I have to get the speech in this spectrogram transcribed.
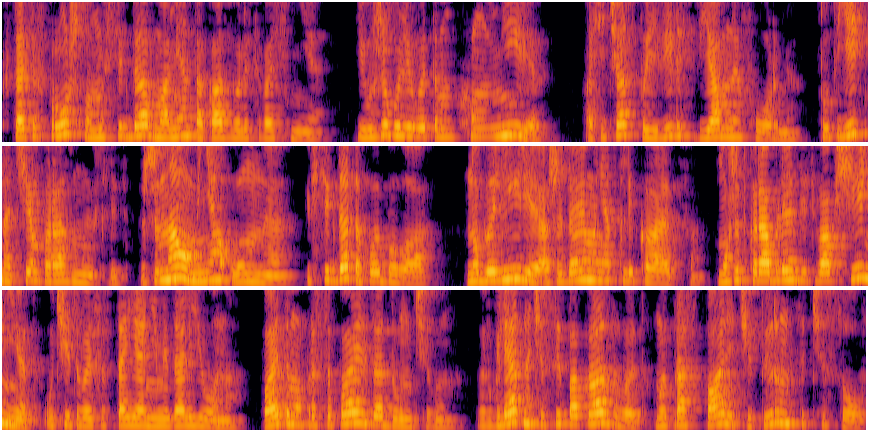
Кстати, в прошлом мы всегда в момент оказывались во сне и уже были в этом хм мире, а сейчас появились в явной форме. Тут есть над чем поразмыслить. Жена у меня умная и всегда такой была. Но Галирия ожидаемо не откликается. Может, корабля здесь вообще нет, учитывая состояние медальона. Поэтому просыпаюсь задумчивым. Взгляд на часы показывает, мы проспали 14 часов,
